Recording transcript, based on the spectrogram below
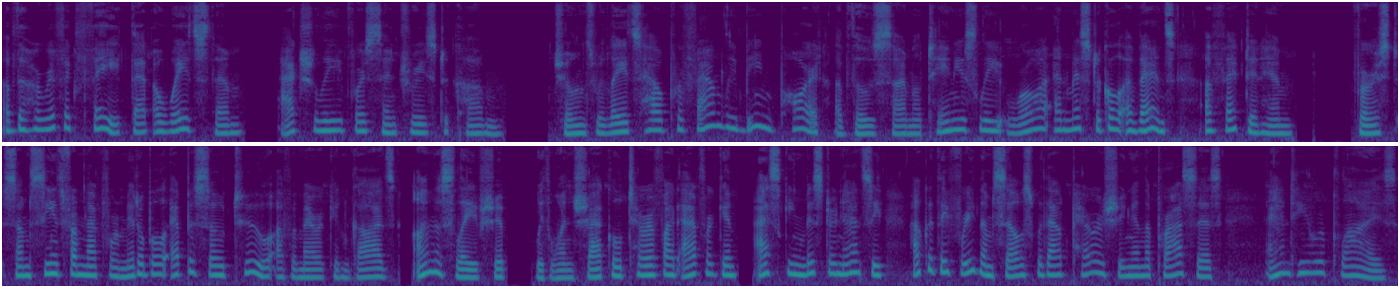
of the horrific fate that awaits them, actually for centuries to come. Jones relates how profoundly being part of those simultaneously raw and mystical events affected him. First, some scenes from that formidable episode two of American Gods on the slave ship, with one shackled, terrified African asking Mr. Nancy how could they free themselves without perishing in the process, and he replies,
